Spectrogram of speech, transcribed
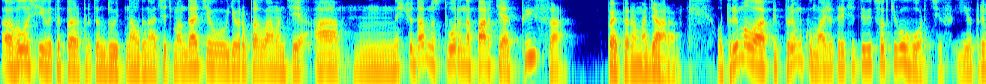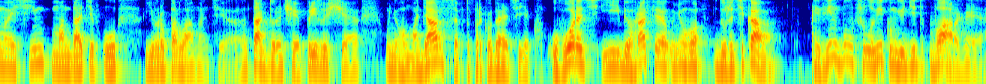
голосів і тепер претендують на 11 мандатів у Європарламенті. А нещодавно створена партія Тиса Петера Мадяра отримала підтримку майже 30% угорців і отримає 7 мандатів у Європарламенті. Е, Так, до речі, прізвище у нього Мадяр, себто перекладається як угорець, і біографія у нього дуже цікава. Він був чоловіком Юдіт Варги,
